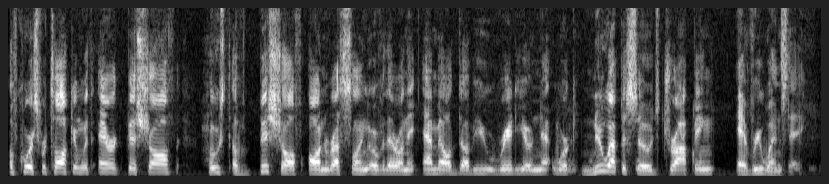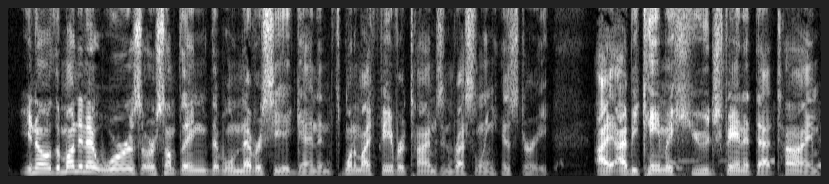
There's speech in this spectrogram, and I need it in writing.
Of course, we're talking with Eric Bischoff, host of Bischoff on Wrestling over there on the MLW Radio Network. New episodes dropping every Wednesday. You know, the Monday Night Wars are something that we'll never see again, and it's one of my favorite times in wrestling history. I, I became a huge fan at that time.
